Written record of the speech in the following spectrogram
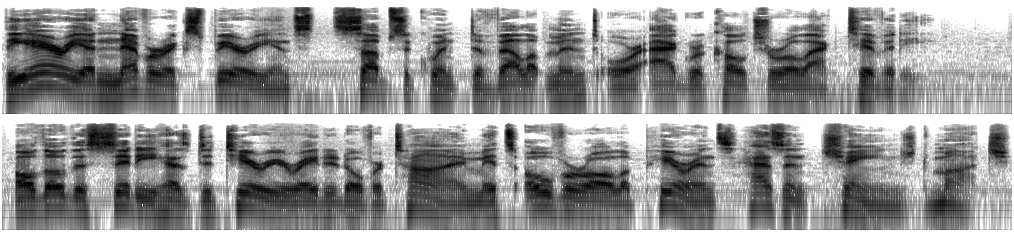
The area never experienced subsequent development or agricultural activity. Although the city has deteriorated over time, its overall appearance hasn't changed much.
